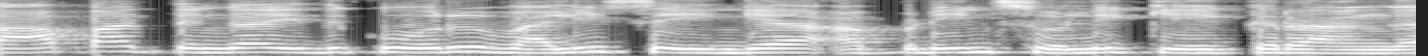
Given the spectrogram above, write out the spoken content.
காப்பாத்துங்க இதுக்கு ஒரு வழி செய்யுங்க அப்படின்னு சொல்லி கேக்குறாங்க.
